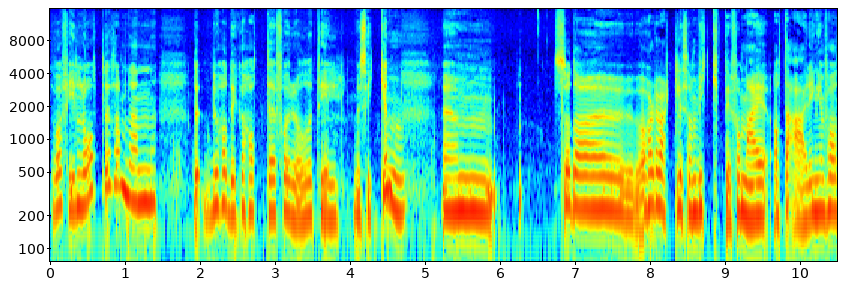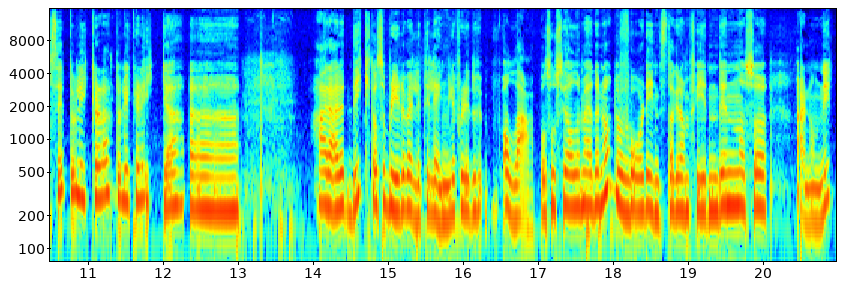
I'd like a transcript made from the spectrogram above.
det var fin låt', liksom. Den, du hadde ikke hatt det forholdet til musikken. Um, så da har det vært liksom viktig for meg at det er ingen fasit. Du liker det, du liker det ikke. Eh, her er et dikt, og så blir det veldig tilgjengelig fordi du, alle er på sosiale medier nå. Du får det i Instagram-feeden din, og så er det noe nytt,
